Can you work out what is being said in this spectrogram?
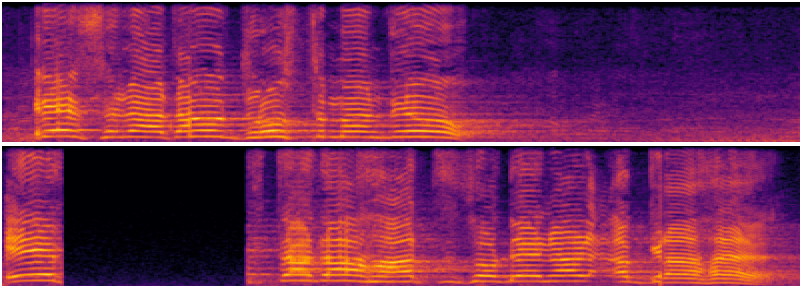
ਇਹ ਸਨਾਤਨ ਨੂੰ ਦਰੁਸਤ ਮੰਨਦੇ ਹੋ, ਏਕਤਾ ਦਾ ਹੱਥ ਤੁਹਾਡੇ ਨਾਲ ਅੱਗੇ ਹੈ।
